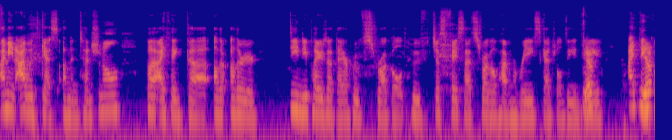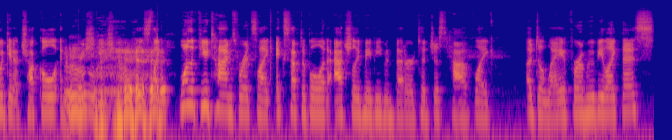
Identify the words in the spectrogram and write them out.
I mean, I would guess unintentional, but I think uh, other other D and D players out there who've struggled, who've just faced that struggle of having to reschedule D and. D, I think Yep. would get a chuckle and appreciation out of this. Like one of the few times where it's like acceptable and actually maybe even better to just have like a delay for a movie like this.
